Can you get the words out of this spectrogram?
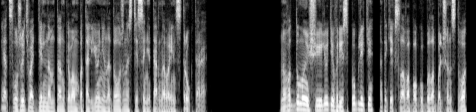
и отслужить в отдельном танковом батальоне на должности санитарного инструктора. Но вот думающие люди в республике, а таких, слава богу, было большинство,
